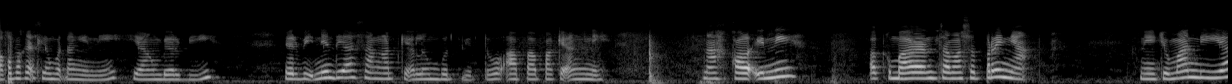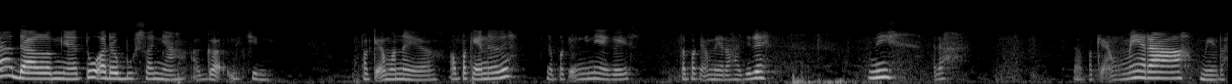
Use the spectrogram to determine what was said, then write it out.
Aku pakai selimut yang ini, yang Barbie. Barbie ini dia sangat kayak lembut gitu. Apa pakai yang ini? Nah, kalau ini eh, kembaran sama springnya. Nih, cuman dia dalamnya tuh ada busanya, agak licin pakai yang mana ya? Oh pakai ini deh. Ya pakai yang ini ya guys. Kita pakai yang merah aja deh. Nih ada kita pakai yang merah. Merah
